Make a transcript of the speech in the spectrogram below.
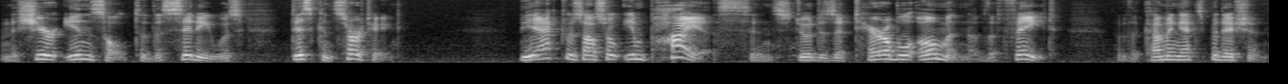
and the sheer insult to the city was disconcerting. The act was also impious and stood as a terrible omen of the fate of the coming expedition.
